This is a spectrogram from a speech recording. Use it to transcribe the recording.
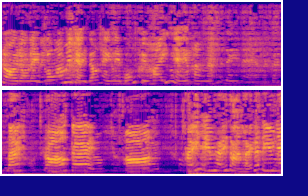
trời đồ đẹp luôn á, mấy chị. Đơn hàng này 4 triệu mấy nha, em hằng nè. Đây rồi ok. À, thấy em thấy toàn thể khách yêu nha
